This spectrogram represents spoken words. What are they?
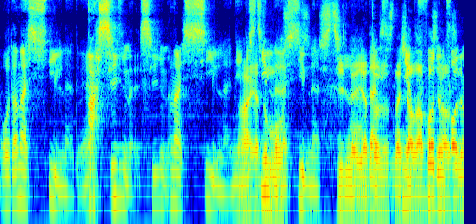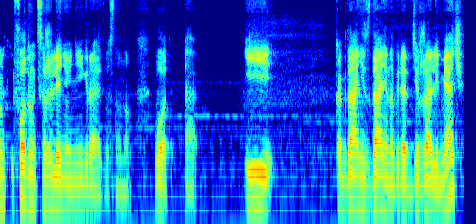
Вот она сильная, ты понимаешь? А, сильная, сильная. Она сильная. Не, а, не стильная, думал, а сильная. Стильная, а, я да, тоже сначала нет, Фоден, Фоден, Фоден, к сожалению, не играет в основном. Вот. А, и когда они с Дани, например, держали мяч,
